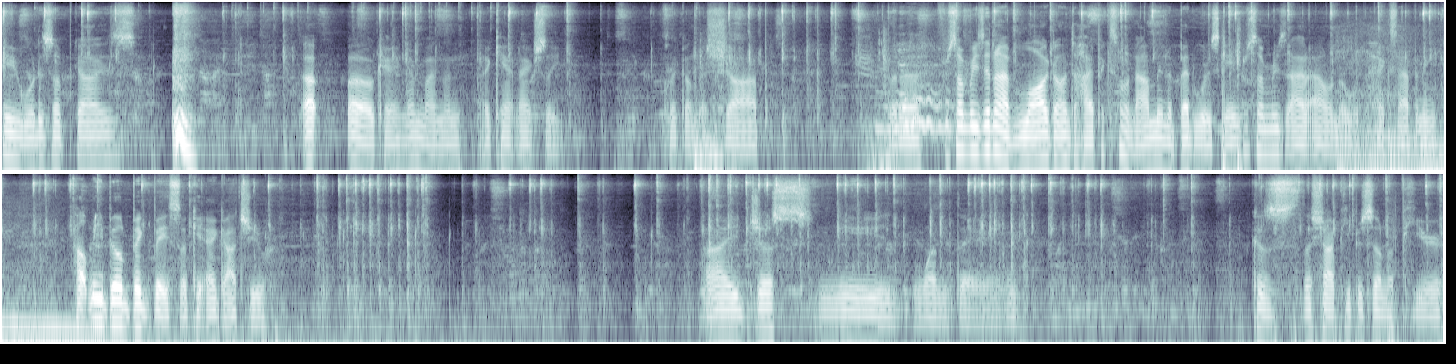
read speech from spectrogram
Hey, what is up, guys? oh, oh, okay, never mind then. I can't actually click on the shop. But, uh, for some reason I've logged on to Hypixel, now I'm in a Bed Wars game for some reason. I, I don't know what the heck's happening. Help me build big base. Okay, I got you. I just need one thing. Because the shopkeepers don't appear.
